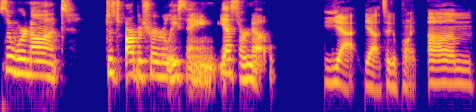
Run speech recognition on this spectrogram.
so we're not just arbitrarily saying yes or no. Yeah, yeah, it's a good point. Um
